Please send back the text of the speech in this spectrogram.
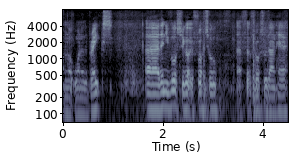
unlock one of the brakes. Uh, then you've also got your throttle, uh, foot throttle down here.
